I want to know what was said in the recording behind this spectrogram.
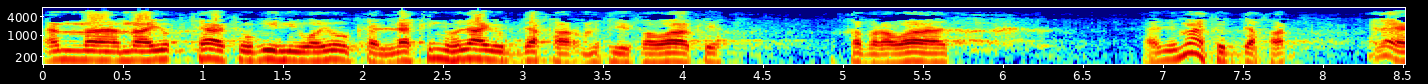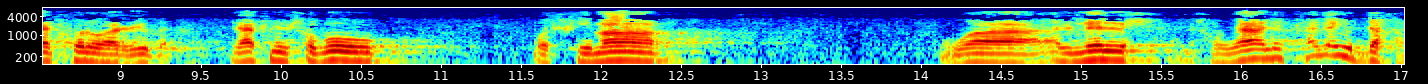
أما ما يقتات به ويؤكل لكنه لا يدخر مثل الفواكه الخضروات. هذه ما تدخر لا يدخلها الربا. لكن الحبوب والثمار والملح نحو ذلك هذا يدخر.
